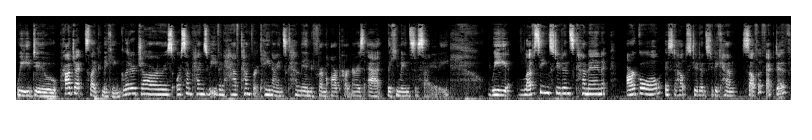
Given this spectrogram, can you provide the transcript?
We do projects like making glitter jars, or sometimes we even have comfort canines come in from our partners at the Humane Society. We love seeing students come in. Our goal is to help students to become self-effective,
